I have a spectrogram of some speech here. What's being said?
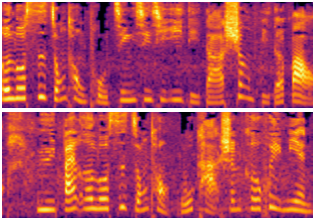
俄罗斯总统普京星期一抵达圣彼得堡，与白俄罗斯总统卢卡申科会面。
